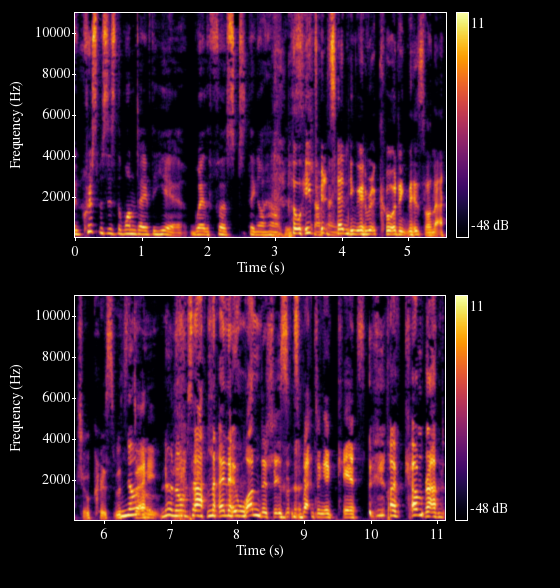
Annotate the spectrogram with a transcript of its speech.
And Christmas is the one day of the year where the first thing I have is Are we champagne. pretending we're recording this on actual Christmas No, Day? no, no, I'm saying- no, no wonder she's expecting a kiss. I've come round,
